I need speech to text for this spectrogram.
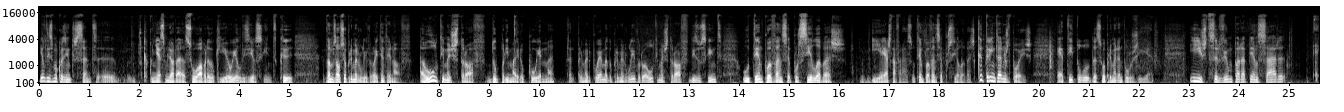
Ele diz uma coisa interessante, uh, porque conhece melhor a sua obra do que eu, e ele dizia o seguinte: que Vamos ao seu primeiro livro, 89. A última estrofe do primeiro poema, portanto, primeiro poema do primeiro livro, a última estrofe diz o seguinte: O tempo avança por sílabas. E é esta a frase: O tempo avança por sílabas. Que 30 anos depois é título da sua primeira antologia. E isto serviu-me para pensar eh,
